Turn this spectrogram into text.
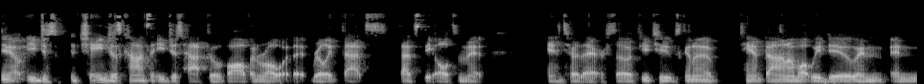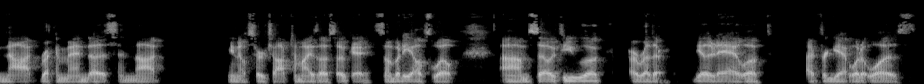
you know, you just, it changes constant. You just have to evolve and roll with it. Really, that's, that's the ultimate answer there. So if YouTube's going to tamp down on what we do and, and not recommend us and not, you know, search optimize us, okay, somebody else will. Um, so if you look or rather the other day I looked, I forget what it was.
